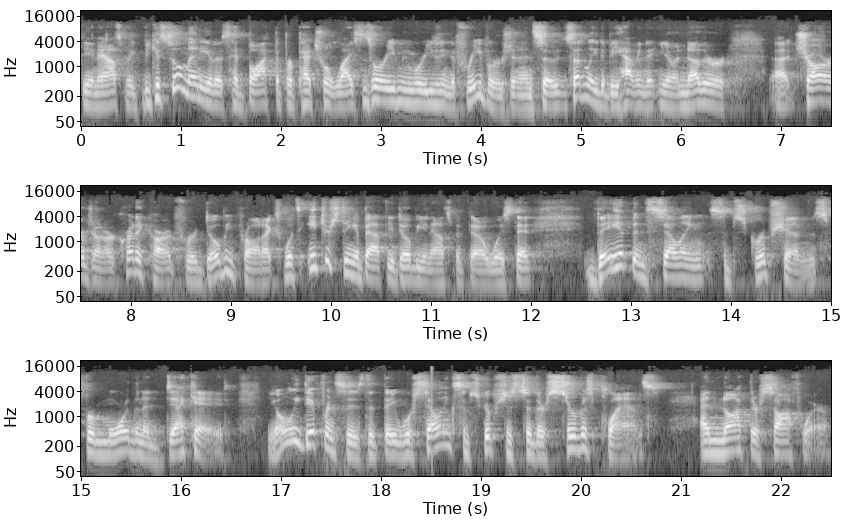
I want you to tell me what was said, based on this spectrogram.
the announcement because so many of us had bought the perpetual license or even were using the free version. And so suddenly to be having to, you know, another uh, charge on our credit card for Adobe products. What's interesting about the Adobe announcement, though, was that they have been selling subscriptions for more than a decade. The only difference is that they were selling subscriptions to their service plans and not their software.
